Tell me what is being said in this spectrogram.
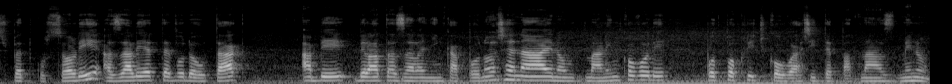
špetku soli a zalijete vodou tak, aby byla ta zeleninka ponořená, jenom malinko vody, pod pokličkou vaříte 15 minut.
